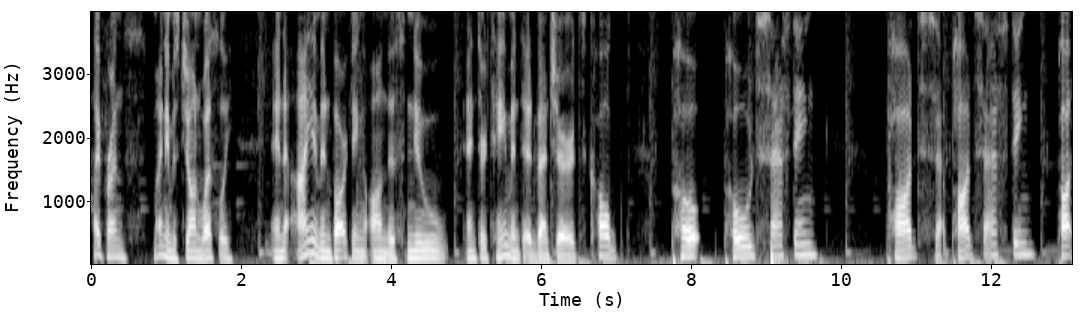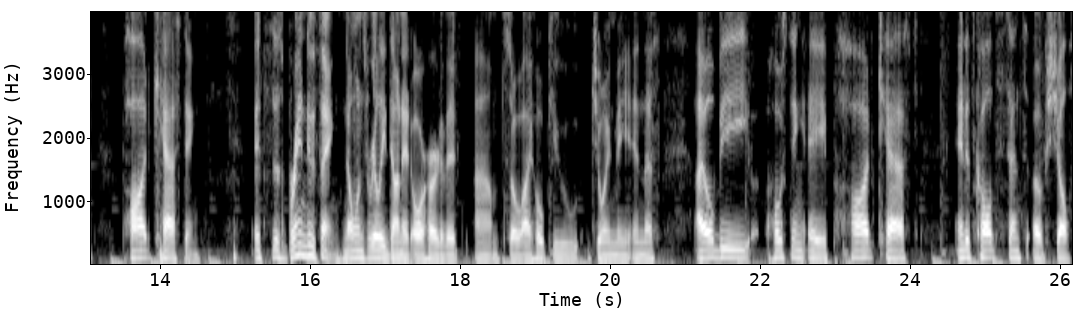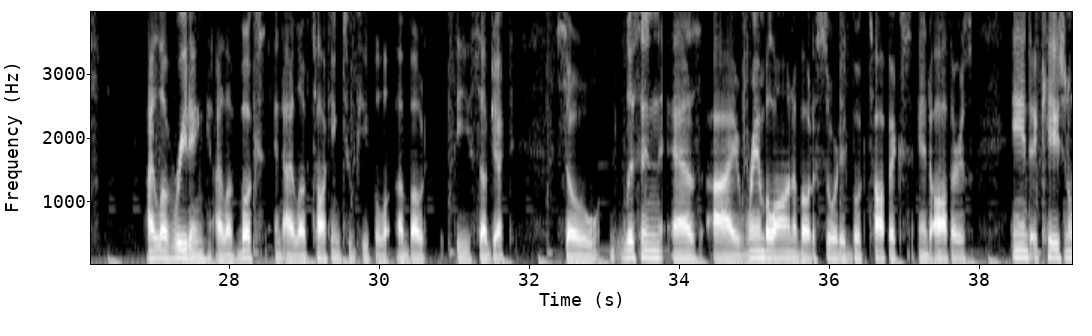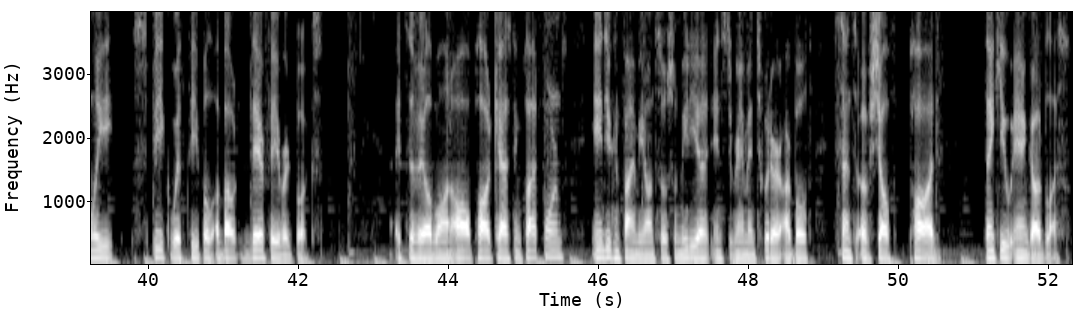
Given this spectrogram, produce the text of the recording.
Hi, friends. My name is John Wesley, and I am embarking on this new entertainment adventure. It's called po- Podsasting, Pod Podsasting, Pod Podcasting. It's this brand new thing. No one's really done it or heard of it, um, so I hope you join me in this. I will be hosting a podcast, and it's called Sense of Shelf. I love reading, I love books, and I love talking to people about the subject. So listen as I ramble on about assorted book topics and authors, and occasionally speak with people about their favorite books. It's available on all podcasting platforms, and you can find me on social media. Instagram and Twitter are both Sense of Shelf Pod. Thank you, and God bless.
